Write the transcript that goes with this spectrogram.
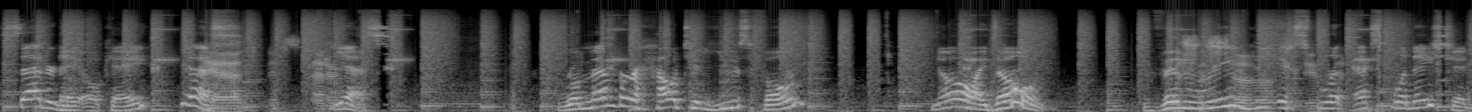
Saturday, okay. Yes. Yeah, it's, it's better. Yes. Remember how to use phone? No, I don't. Then read so the stupid. explanation.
